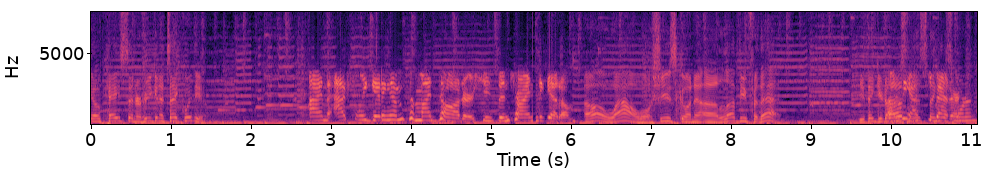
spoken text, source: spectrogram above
BOK Center. Who are you going to take with you? I'm actually getting them to my daughter. She's been trying to get them. Oh, wow. Well, she's going to uh, love you for that. You think your daughter's Oh, yeah, she listening this better. morning?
